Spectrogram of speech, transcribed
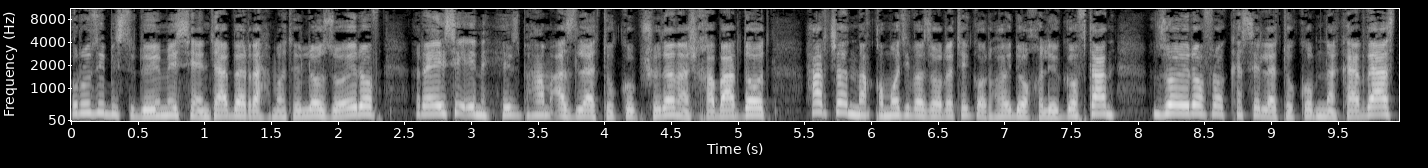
روز 22 سپتامبر رحمت الله زایروف رئیس این حزب هم از لتوکوب شدنش خبر داد. هرچند مقامات وزارت کارهای داخلی گفتند زایروف را کسی لتوکوب نکرده است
